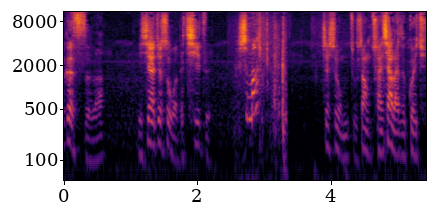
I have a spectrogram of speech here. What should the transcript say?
哥哥死了，你现在就是我的妻子，什么？这是我们祖上传下来的规矩。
